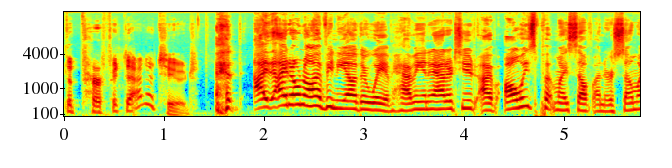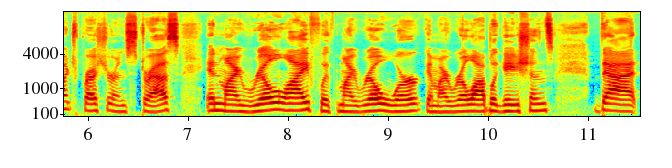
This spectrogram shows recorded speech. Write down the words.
the perfect attitude. I, I don't know of any other way of having an attitude. I've always put myself under so much pressure and stress in my real life with my real work and my real obligations that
